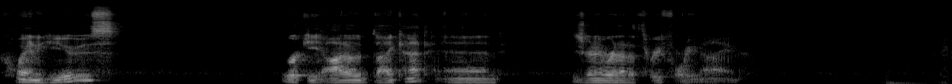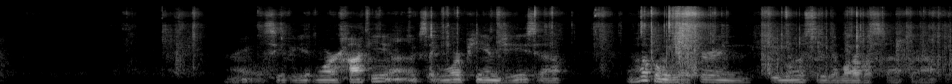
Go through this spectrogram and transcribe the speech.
Quinn Hughes rookie auto die cut, and these are numbered out of 349. All right, we'll see if we get more hockey. Oh, looks like more PMG, so I'm hoping we go through and do mostly the Marvel stuff off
